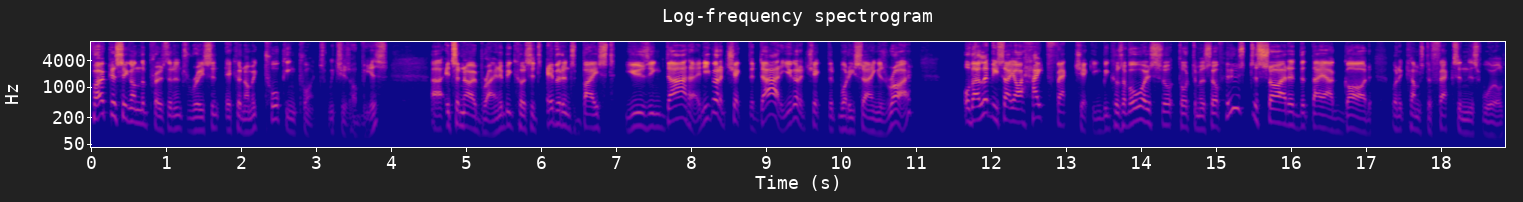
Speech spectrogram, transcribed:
focusing on the president's recent economic talking points, which is obvious. Uh, it's a no brainer because it's evidence based using data. And you've got to check the data. You've got to check that what he's saying is right. Although, let me say, I hate fact checking because I've always thought, to myself, who's decided that they are God when it comes to facts in this world?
